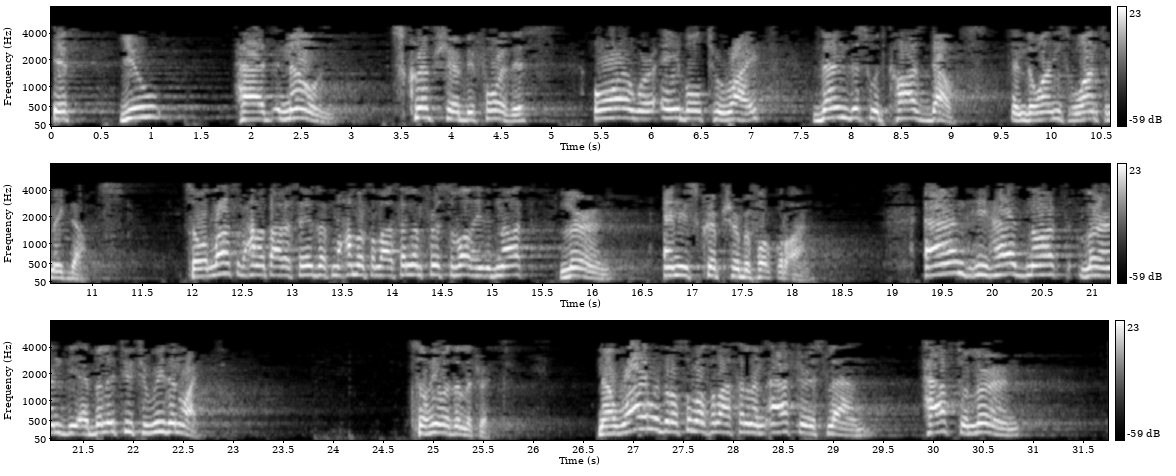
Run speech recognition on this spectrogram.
If you had known scripture before this, or were able to write, then this would cause doubts in the ones who want to make doubts. So Allah subhanahu wa ta'ala says that Muhammad sallallahu alayhi wa sallam, first of all, he did not learn any scripture before Quran. And he had not learned the ability to read and write. So he was illiterate. Now why would Rasulullah ﷺ after Islam have to learn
